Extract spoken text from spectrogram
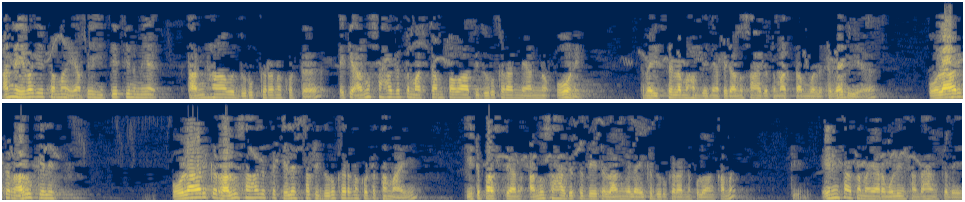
අන්න ඒ වගේ තමයි අපේ හිතේ තියෙන මේ තණ්හාව දුරු කරනකොට ඒකේ අනුසහගත මට්ටම් පවා අපි දුරු කරන්න යන්න ඕනේ. හැබැයි ඉස්සෙල්ලාම හම්බෙන්නේ අපේ අනුසහගත මට්ටම් වලට වැඩිය ඕලාරික රළු කෙලෙස්. ඕලාරික රළු සහගත කෙලෙස් අපි දුරු කරනකොට තමයි ඊට පස්සේ අනුසහගත දෙයට ලං වෙලා ඒක දුරු කරන්න පුළුවන්කම තියෙන්නේ. ඒ නිසා තමයි අර මුලින් සඳහන් කළේ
